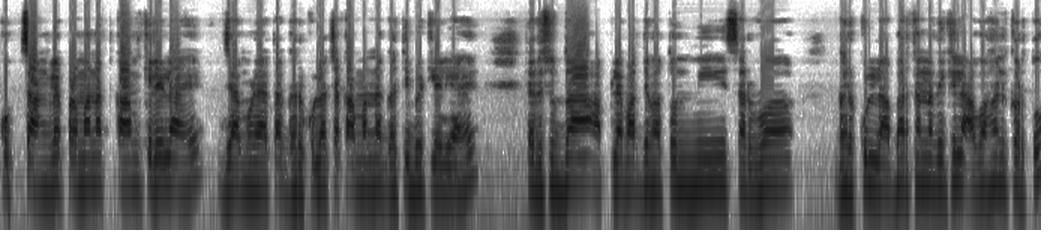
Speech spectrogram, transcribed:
खूप चांगल्या प्रमाणात काम केलेलं आहे ज्यामुळे आता घरकुलाच्या कामांना गती भेटलेली आहे. तरी सुद्धा आपल्या माध्यमातून मी सर्व घरकुल लाभार्थ्यांना देखील आवाहन करतो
